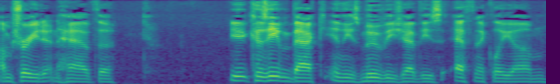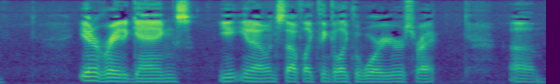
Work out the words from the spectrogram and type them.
I'm sure you didn't have the because even back in these movies, you have these ethnically um, integrated gangs, you, you, know, and stuff like think of like the Warriors, right? Um,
